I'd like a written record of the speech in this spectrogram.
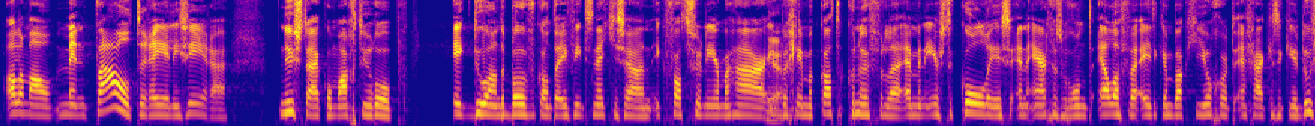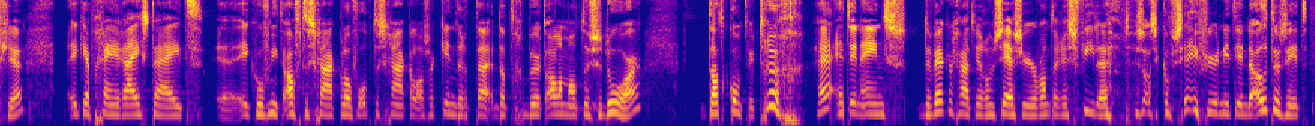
allemaal mentaal te realiseren. Nu sta ik om acht uur op. Ik doe aan de bovenkant even iets netjes aan. Ik fatsoeneer mijn haar. Ja. Ik begin mijn kat te knuffelen. En mijn eerste call is. En ergens rond 11 eet ik een bakje yoghurt en ga ik eens een keer douchen. Ik heb geen reistijd. Eh, ik hoef niet af te schakelen of op te schakelen als er kinderen. Dat gebeurt allemaal tussendoor dat komt weer terug. Hè? Het ineens, de wekker gaat weer om zes uur, want er is file. Dus als ik om zeven uur niet in de auto zit,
